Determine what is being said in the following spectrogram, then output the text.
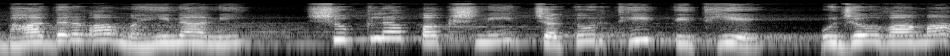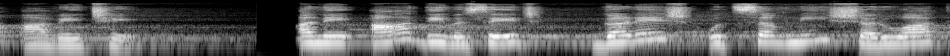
ભાદરવા મહિનાની શુક્લ પક્ષની ચતુર્થી તિથિએ ઉજવવામાં આવે છે. અને આ દિવસે જ ગણેશ ઉત્સવની શરૂઆત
